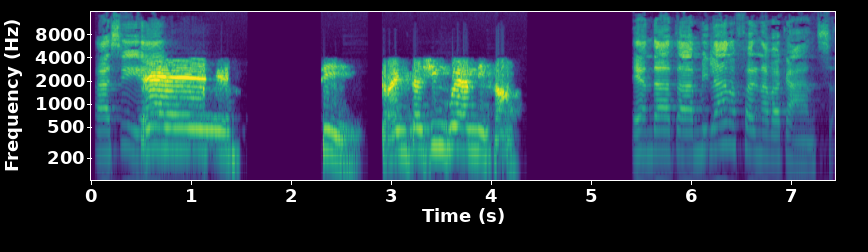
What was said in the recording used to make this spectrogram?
Ah sì, eh? Eh, sì, 35 anni fa, è andata a Milano a fare una vacanza.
